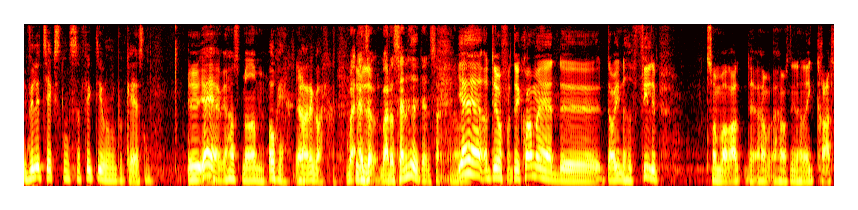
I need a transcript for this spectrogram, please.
Ifølge teksten, så fik de jo nogen på kassen. Øh, ja, ja, jeg har smadret dem. Okay, ja. Nå, det er godt. Det er altså, det- var der sandhed i den sang? Eller? Ja, ja, og det, var, det kom af, at øh, der var en, der hed Philip, som var ret, han, han var sådan en, han havde ikke grædt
